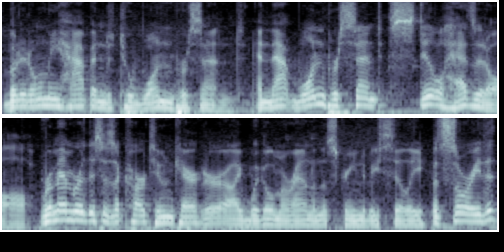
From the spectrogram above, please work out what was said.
but it only happened to 1%. And that 1% still has it all. Remember, this is a cartoon character. I wiggle him around on the screen to be silly. But sorry, th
